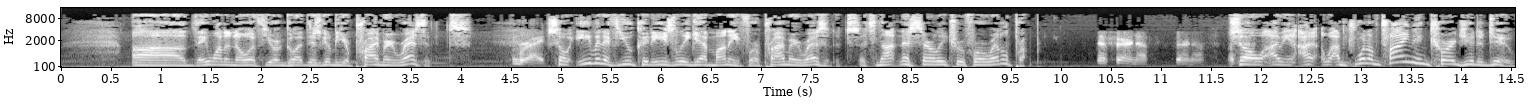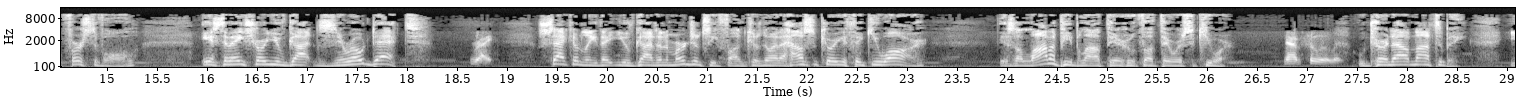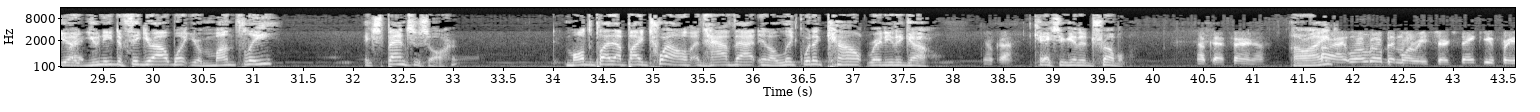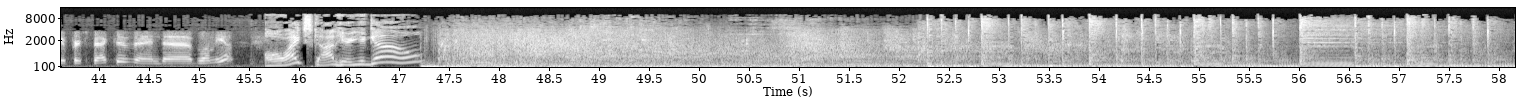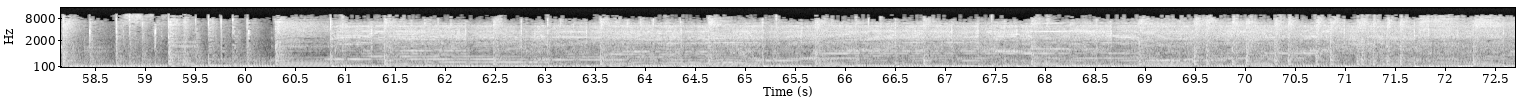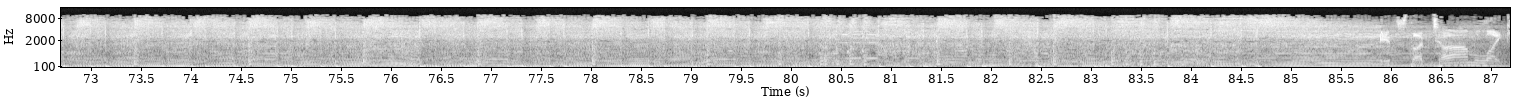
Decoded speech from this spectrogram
uh, they want to know if you're going, there's going to be your primary residence. Right. So even if you could easily get money for a primary residence, it's not necessarily true for a rental property. No, fair enough. Fair enough. Okay. So, I mean, I, I'm, what I'm trying to encourage you to do, first of all, is to make sure you've got zero debt. right. Secondly, that you've got an emergency fund, because no matter how secure you think you are, there's a lot of people out there who thought they were secure. Absolutely. who turned out not to be. Yeah, Right. You need to figure out what your monthly expenses are. Multiply that by 12, and have that in a liquid account ready to go Okay. in case you get in trouble. Okay, fair enough. All right? All right, well, a little bit more research. Thank you for your perspective, and uh, blow me up. All right, Scott, here you go.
